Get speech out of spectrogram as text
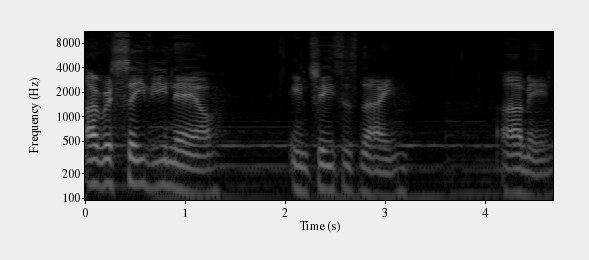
I receive you now in Jesus' name. Amen.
